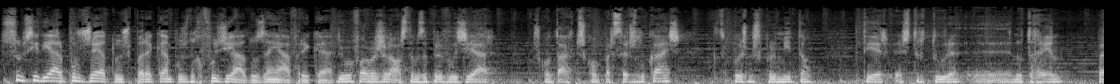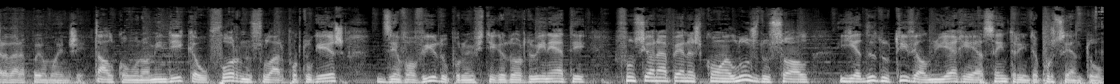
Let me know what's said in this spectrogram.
subsidiar projetos para campos de refugiados em África. De uma forma geral, estamos a privilegiar os contactos com parceiros locais que depois nos permitam ter a estrutura uh, no terreno para dar apoio a uma ONG. Tal como o nome indica, o forno solar português, desenvolvido por um investigador do INETI, funciona apenas com a luz do sol e é dedutível no IRS em 30%.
